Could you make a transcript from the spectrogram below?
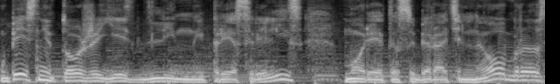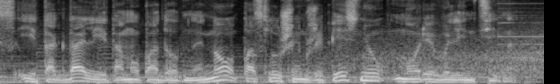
У песни тоже есть длинный пресс-релиз «Море — это собирательный образ» и так далее и тому подобное. Но послушаем же песню «Море Валентина».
